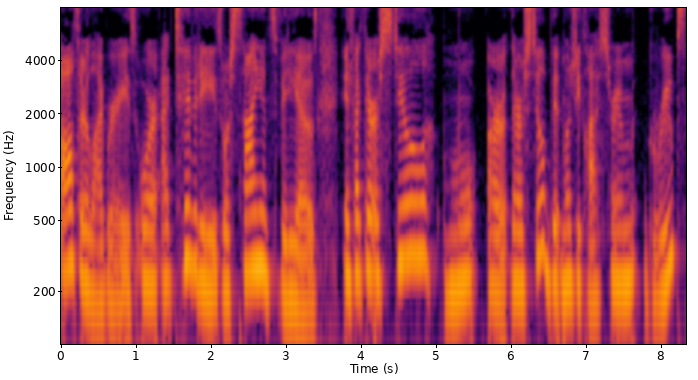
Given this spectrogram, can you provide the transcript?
author libraries or activities or science videos. In fact, there are still more are there are still Bitmoji classroom groups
